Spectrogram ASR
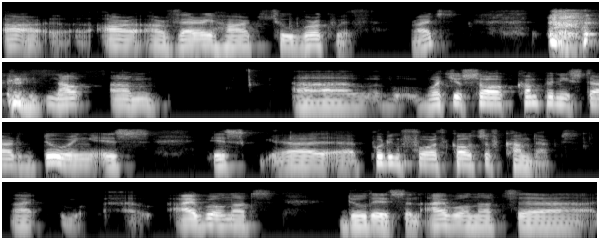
are are are very hard to work with, right? now, um, uh, what you saw companies start doing is is uh, putting forth codes of conduct. I I will not do this and i will not uh,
